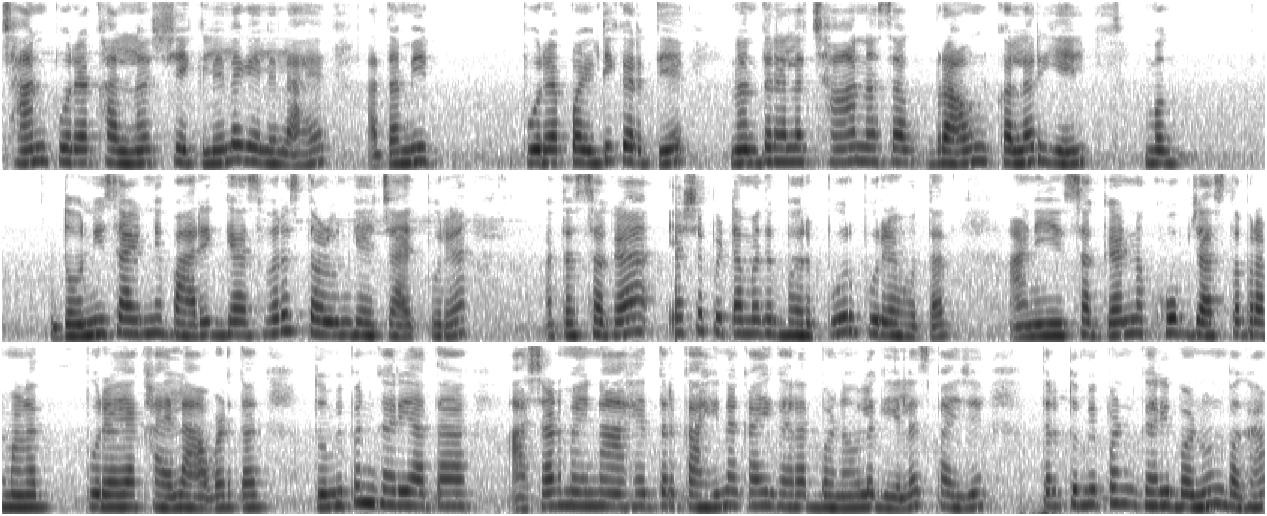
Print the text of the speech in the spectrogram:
छान पुऱ्या खालनं शेकलेल्या गेलेल्या आहेत. आता मी पुऱ्या पलटी करते नंतर ह्याला छान असा ब्राऊन कलर येईल. मग दोन्ही साईडने बारीक गॅसवरच तळून घ्यायच्या आहेत पुऱ्या. आता सगळ्या अशा पिठामध्ये भरपूर पुऱ्या होतात. आणि सगळ्यांना खूप जास्त प्रमाणात पुऱ्या या खायला आवडतात. तुम्ही पण घरी आता आषाढ महिना आहे तर काही ना काही घरात बनवलं गेलंच पाहिजे. तर तुम्ही पण घरी बनवून बघा.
